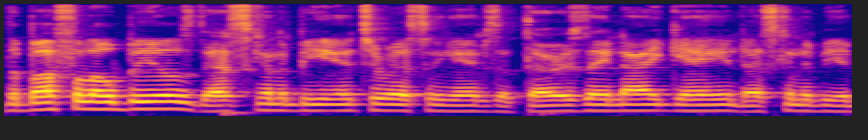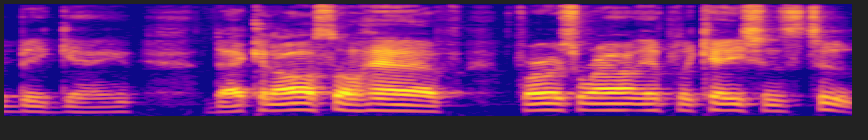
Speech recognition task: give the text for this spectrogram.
The Buffalo Bills, that's going to be interesting game. It's a Thursday night game. That's going to be a big game. That could also have first round implications too,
